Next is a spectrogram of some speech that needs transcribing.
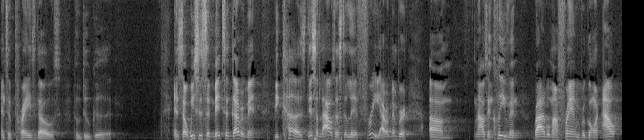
and to praise those who do good. And so we should submit to government because this allows us to live free. I remember um, when I was in Cleveland, riding with my friend, we were going out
